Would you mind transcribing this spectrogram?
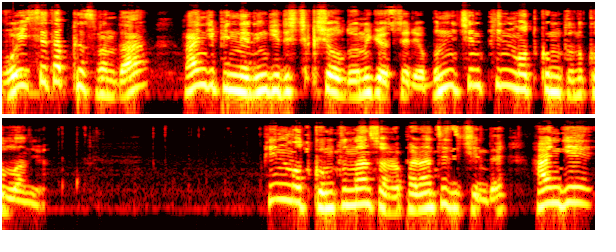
Void setup kısmında hangi pinlerin giriş çıkış olduğunu gösteriyor. Bunun için pin mod komutunu kullanıyor. Pin mod komutundan sonra parantez içinde hangi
